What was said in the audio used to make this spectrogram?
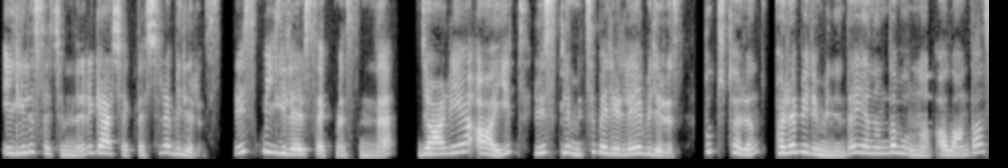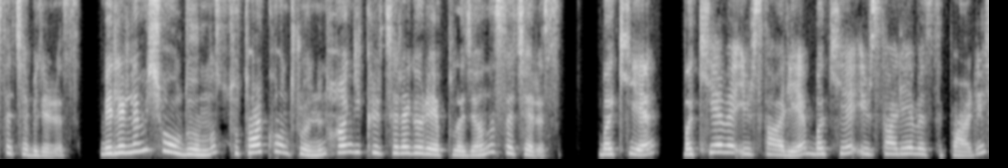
ilgili seçimleri gerçekleştirebiliriz. Risk bilgileri sekmesinde cariye ait risk limiti belirleyebiliriz. Bu tutarın para birimini de yanında bulunan alandan seçebiliriz. Belirlemiş olduğumuz tutar kontrolünün hangi kritere göre yapılacağını seçeriz. Bakiye, bakiye ve irsaliye, bakiye, irsaliye ve sipariş,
